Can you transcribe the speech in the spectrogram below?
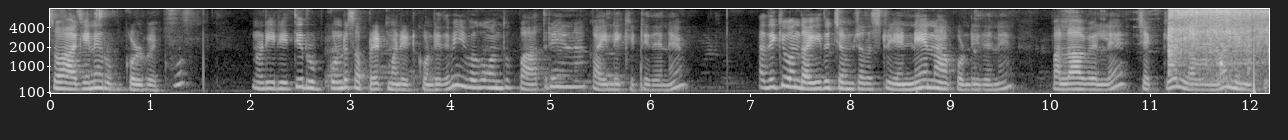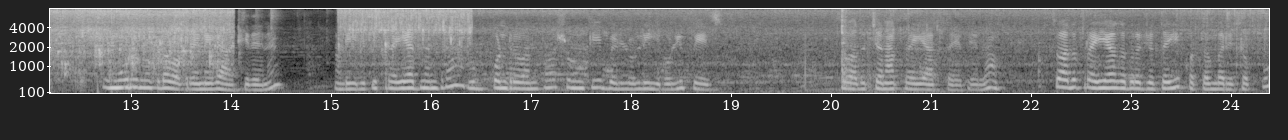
ಸೊ ಹಾಗೇ ರುಬ್ಕೊಳ್ಬೇಕು. ನೋಡಿ, ಈ ರೀತಿ ರುಬ್ಕೊಂಡು ಸಪ್ರೇಟ್ ಮಾಡಿ ಇಟ್ಕೊಂಡಿದ್ದೀವಿ. ಇವಾಗ ಒಂದು ಪಾತ್ರೆಯನ್ನು ಕಾಯ್ಲಿಕ್ಕೆ ಇಟ್ಟಿದ್ದೇನೆ. ಅದಕ್ಕೆ ಒಂದು ಐದು ಚಮಚದಷ್ಟು ಎಣ್ಣೆಯನ್ನು ಹಾಕ್ಕೊಂಡಿದ್ದೇನೆ ಪಲಾವ್ ಎಲೆ, ಚಕ್ಕೆ, ಲವಂಗ, ಮೆಣಸು. ಈ ಮೂರನ್ನು ಕೂಡ ಒಗ್ಗರಣೆಗೆ ಹಾಕಿದ್ದೇನೆ. ನೋಡಿ, ಈ ರೀತಿ ಫ್ರೈ ಆದ ನಂತರ ರುಬ್ಕೊಂಡಿರುವಂಥ ಶುಂಠಿ, ಬೆಳ್ಳುಳ್ಳಿ, ಈರುಳ್ಳಿ ಪೇಸ್ಟ್ ಸೊ ಅದು ಚೆನ್ನಾಗಿ ಫ್ರೈ ಆಗ್ತಾ ಇದೆಯಲ್ಲ? ಸೊ ಅದು ಫ್ರೈ ಆಗೋದ್ರ ಜೊತೆಗೆ ಕೊತ್ತಂಬರಿ ಸೊಪ್ಪು,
